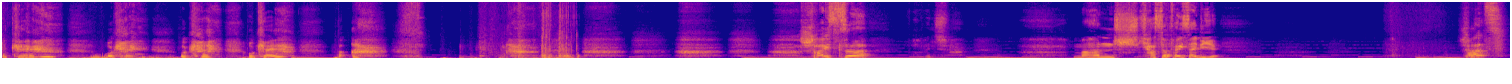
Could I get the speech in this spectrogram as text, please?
Okay. Okay. Okay. Okay. Scheiße! Oh, Mensch. Mann, ich hasse Face ID. Schatz! Schatz,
